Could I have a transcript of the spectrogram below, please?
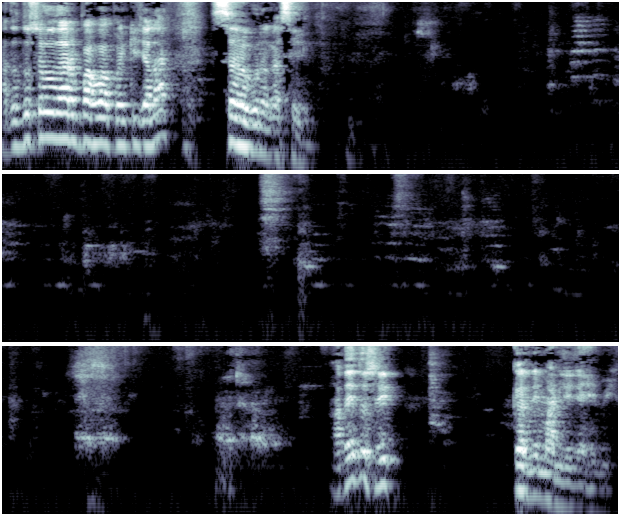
आता दुसरं उदाहरण पाहू आपण की ज्याला सहगुणक असेल. आता ही दुसरी करणी मांडलेली आहे मी.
